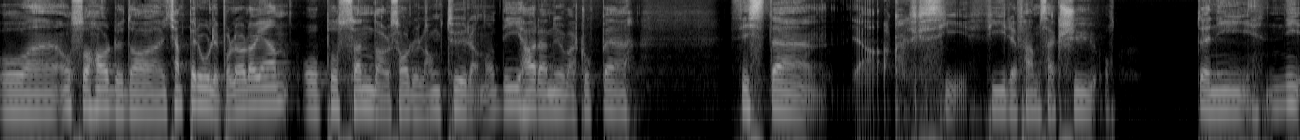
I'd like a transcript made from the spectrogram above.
Og, og, så har du da kjemperolig på lørdagen, og på søndag så har du langturene. Og de har jeg nå vært oppe siste ja, hva skal jeg si, fire, fem, seks, sju, åtte ni, ni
